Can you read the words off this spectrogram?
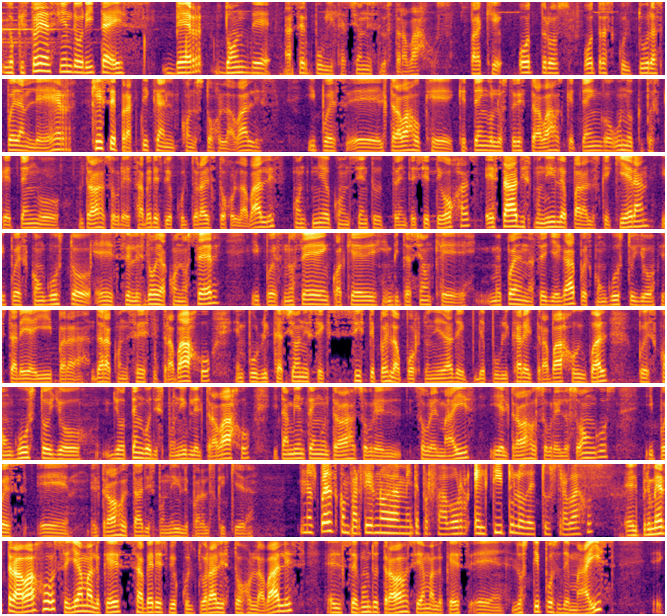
Lo que estoy haciendo ahorita es ver dónde hacer publicaciones los trabajos para que otros otras culturas puedan leer qué se practica con los tojolabales y pues eh, el trabajo que, que, tengo los tres trabajos que tengo uno que pues que tengo un trabajo sobre saberes bioculturales tojolabales, contenido con 137 hojas. Está disponible para los que quieran y pues con gusto eh, se les doy a conocer y pues no sé en cualquier invitación que me pueden hacer llegar pues con gusto yo estaré ahí para dar a conocer este trabajo. En publicaciones existe pues la oportunidad de, publicar el trabajo igual pues con gusto yo yo tengo disponible el trabajo y también tengo un trabajo sobre el sobre el maíz y el trabajo sobre los hongos y pues eh, el trabajo está disponible para los que quieran ¿Nos puedes compartir nuevamente, por favor, el título de tus trabajos? El primer trabajo se llama lo que es Saberes Bioculturales Tojolabales. El segundo trabajo se llama lo que es eh, Los tipos de maíz.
